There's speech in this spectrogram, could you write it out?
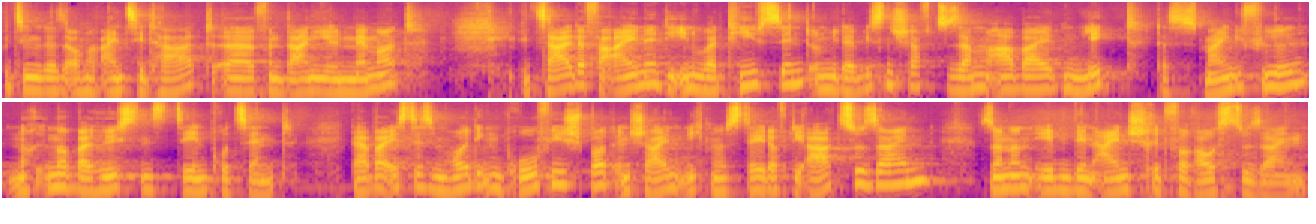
beziehungsweise auch noch ein Zitat äh, von Daniel Memmert. Die Zahl der Vereine, die innovativ sind und mit der Wissenschaft zusammenarbeiten, liegt, das ist mein Gefühl, noch immer bei höchstens 10 Prozent. Dabei ist es im heutigen Profisport entscheidend, nicht nur State of the Art zu sein, sondern eben den einen Schritt voraus zu sein.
